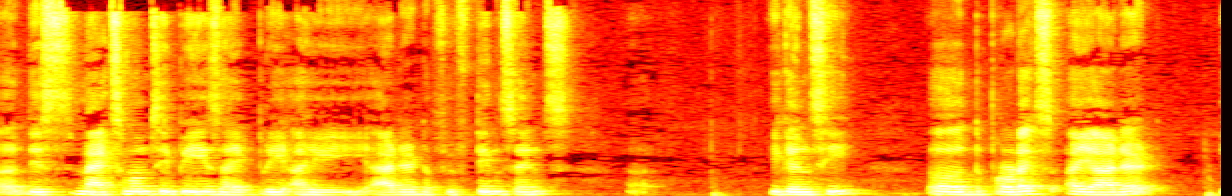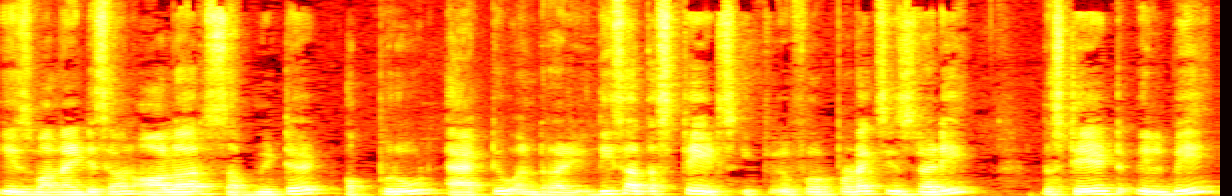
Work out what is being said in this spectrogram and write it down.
uh, this maximum CP is I pre I added 15 cents you can see the products I added is 197 all are submitted approved active and ready. These are the states. If, our products is ready the state will be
